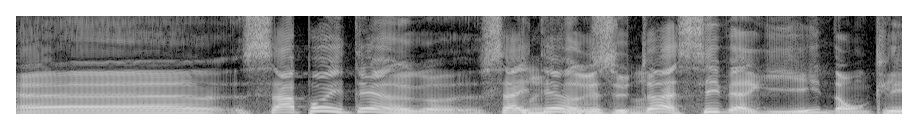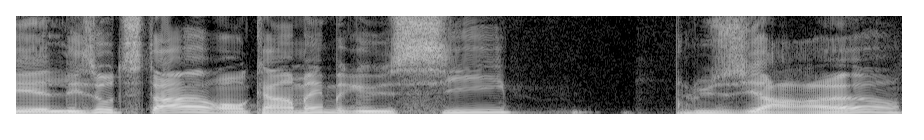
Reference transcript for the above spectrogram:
Euh, ça a pas été un, ça a été un résultat assez varié. Donc, les, les auditeurs ont quand même réussi plusieurs,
